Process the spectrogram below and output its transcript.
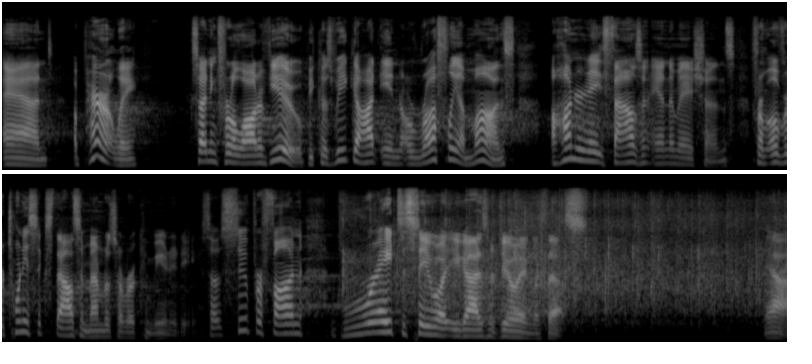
and apparently exciting for a lot of you because we got in a roughly a month 108,000 animations from over 26,000 members of our community. So super fun, great to see what you guys are doing with this. Yeah.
